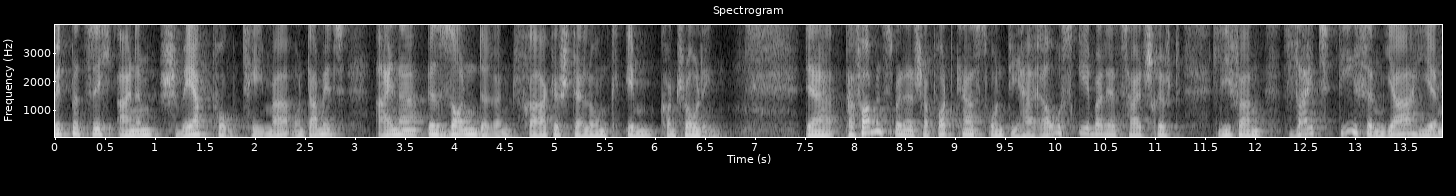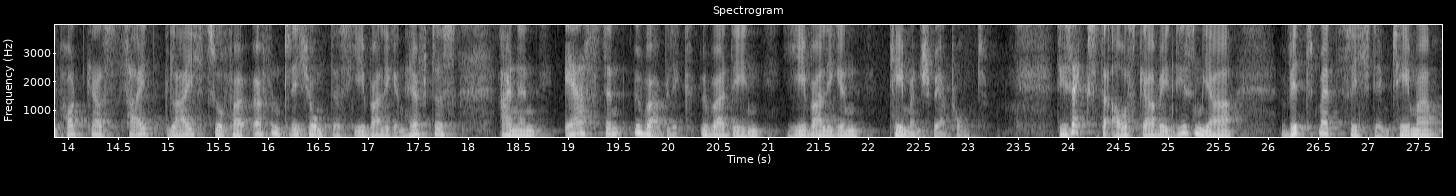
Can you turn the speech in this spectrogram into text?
widmet sich einem Schwerpunktthema und damit einer besonderen Fragestellung im Controlling. Der Performance Manager Podcast und die Herausgeber der Zeitschrift liefern seit diesem Jahr hier im Podcast zeitgleich zur Veröffentlichung des jeweiligen Heftes einen ersten Überblick über den jeweiligen Themenschwerpunkt. Die sechste Ausgabe in diesem Jahr widmet sich dem Thema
